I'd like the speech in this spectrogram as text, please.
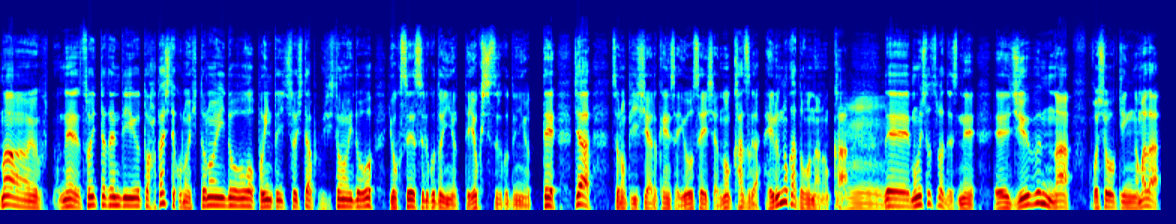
まあね、そういった点で言うと、果たしてこの人の移動を、ポイント1としては、人の移動を抑制することによって、抑止することによって、じゃあ、その PCR 検査陽性者の数が減るのかどうなのか。で、もう一つはですね、えー、十分な保証金がまだ、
